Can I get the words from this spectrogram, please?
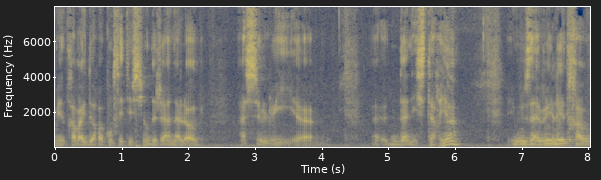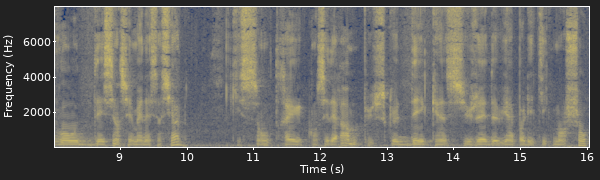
mais un travail de reconstitution déjà analogue à celui d'un historien. vous avez les travaux des sciences humaines et sociales, qui sont très considérables, puisque dès qu'un sujet devient politiquement chaud,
